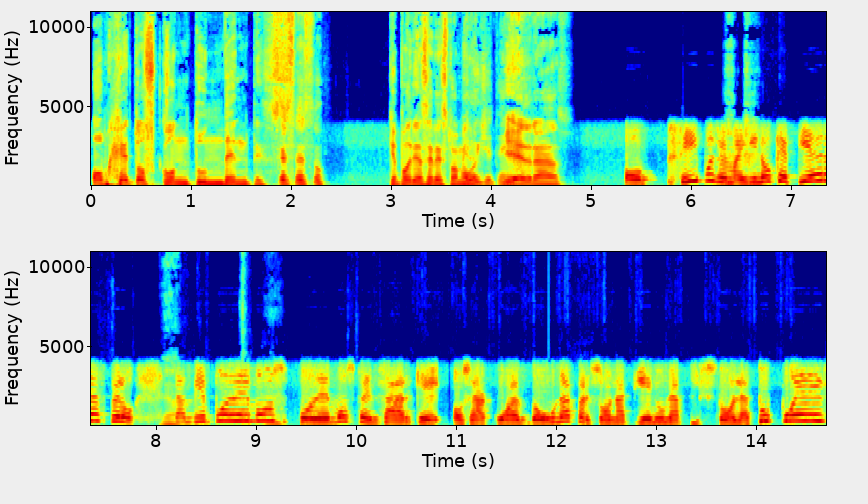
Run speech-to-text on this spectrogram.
objetos contundentes. ¿Qué es eso? ¿Qué podría ser esto, amigo? Oye, Piedras. O sí, pues me imagino que piedras, pero también podemos podemos pensar que, o sea, cuando una persona tiene una pistola, tú puedes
